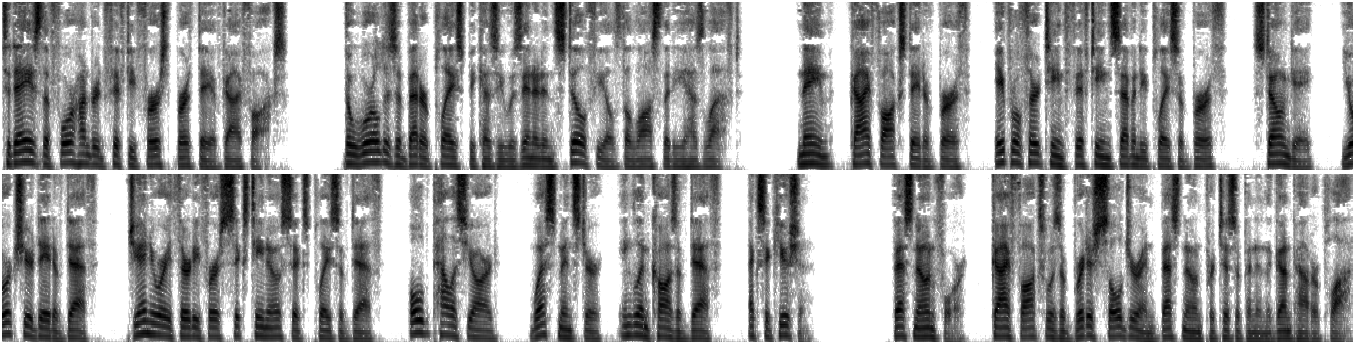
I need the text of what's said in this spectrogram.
Today is the 451st birthday of Guy Fawkes. The world is a better place because he was in it and still feels the loss that he has left. Name Guy Fawkes, date of birth April 13, 1570, place of birth Stonegate, Yorkshire, date of death January 31, 1606, place of death Old Palace Yard, Westminster, England, cause of death execution. Best known for Guy Fawkes was a British soldier and best known participant in the Gunpowder Plot.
